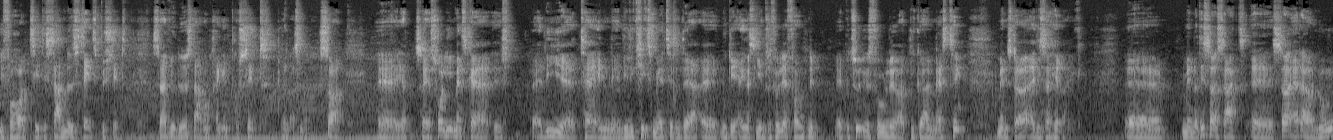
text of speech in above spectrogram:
i forhold til det samlede statsbudget, så er vi jo nede at snakke omkring en procent eller sådan noget. Så, øh, jeg, så jeg tror lige, man skal øh, lige øh, tage en øh, lille kiks med til det der øh, vurdering og sige, at selvfølgelig er fondene øh, betydningsfulde, og de gør en masse ting, men større er de så heller ikke. Øh, men når det så er sagt, øh, så er der jo nogle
